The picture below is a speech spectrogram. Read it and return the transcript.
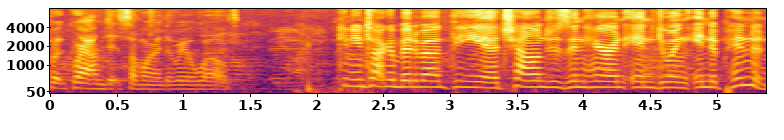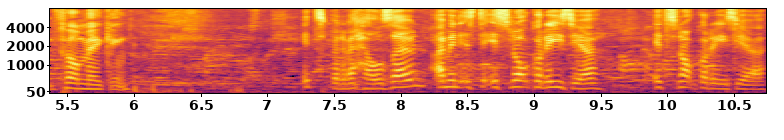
but ground it somewhere in the real world. Can you talk a bit about the uh, challenges inherent in doing independent filmmaking? it's a bit of a hell zone. I mean, it's, it's not got easier. It's not got easier.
